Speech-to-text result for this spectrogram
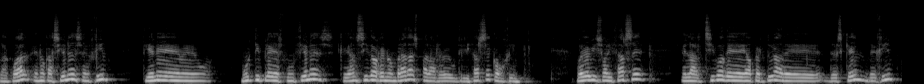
la cual en ocasiones en GIMP tiene múltiples funciones que han sido renombradas para reutilizarse con GIMP. Puede visualizarse el archivo de apertura de, de Scheme de GIMP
